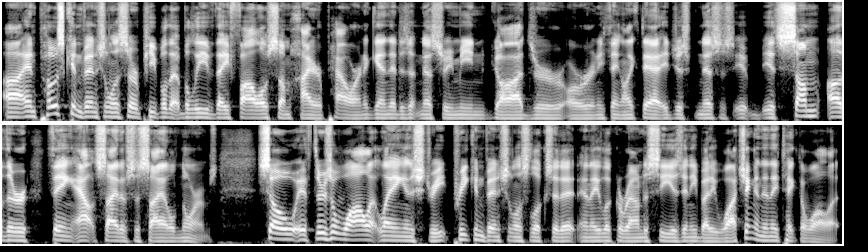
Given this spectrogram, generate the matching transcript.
Uh, and post conventionalists are people that believe they follow some higher power. And again, that doesn't necessarily mean gods or, or anything like that. It just necess- it, it's some other thing outside of societal norms. So if there's a wallet laying in the street, pre-conventionalist looks at it and they look around to see is anybody watching, and then they take the wallet.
